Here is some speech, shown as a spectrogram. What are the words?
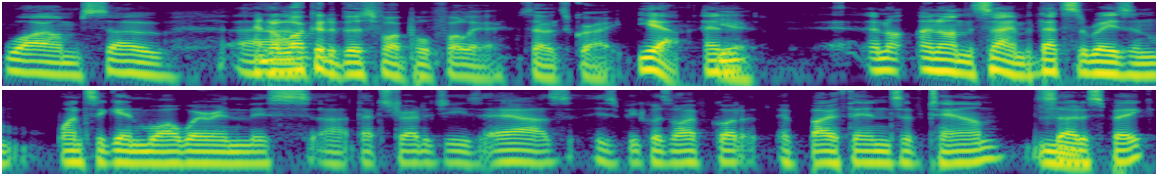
why I'm so. Uh, and I like a diversified portfolio, so it's great. Yeah, and yeah and, and I'm the same, but that's the reason, once again, why we're in this, uh, that strategy is ours, is because I've got it at both ends of town, so mm. to speak.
